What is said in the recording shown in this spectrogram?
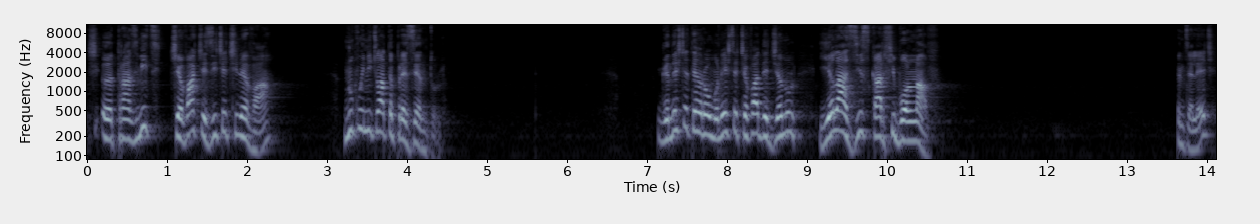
ci- uh, transmiți ceva ce zice cineva, nu pui niciodată prezentul. Gândește-te în românește ceva de genul, el a zis că ar fi bolnav. Înțelegi?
